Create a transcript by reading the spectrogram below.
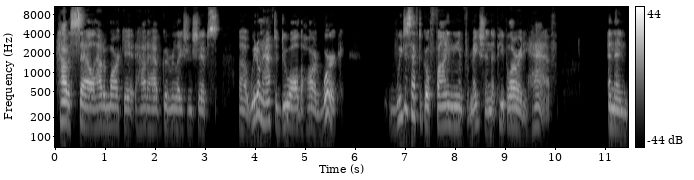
how to sell, how to market, how to have good relationships. Uh, we don't have to do all the hard work. We just have to go find the information that people already have and then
